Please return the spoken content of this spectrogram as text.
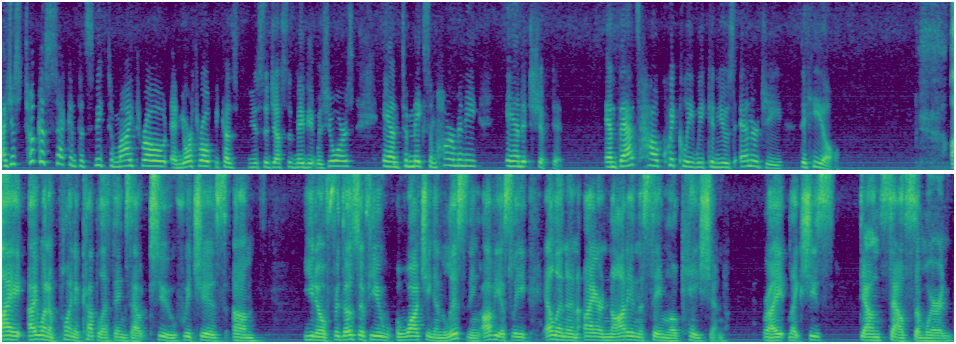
I just took a second to speak to my throat and your throat because you suggested maybe it was yours and to make some harmony and it shifted. And that's how quickly we can use energy to heal. I I want to point a couple of things out too, which is um, you know, for those of you watching and listening, obviously Ellen and I are not in the same location right? Like she's down south somewhere in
